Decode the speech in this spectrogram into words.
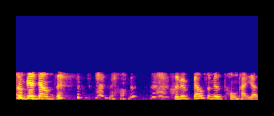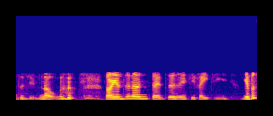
顺便这样子。没有。随便不要顺便哄抬一下自己，no。总而言之呢，对，这是一集废集，也不是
